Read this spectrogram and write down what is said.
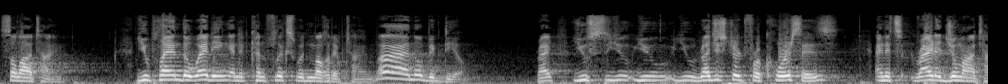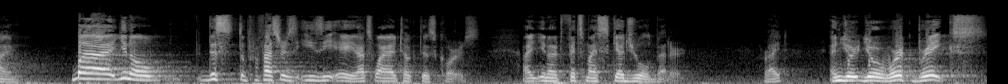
Salah time. You planned the wedding and it conflicts with Maghrib time. Ah, no big deal. Right? You, you, you, you registered for courses and it's right at Jummah time. But, you know, this, the professor's easy A, that's why I took this course. I, you know, it fits my schedule better. Right? And your, your work breaks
